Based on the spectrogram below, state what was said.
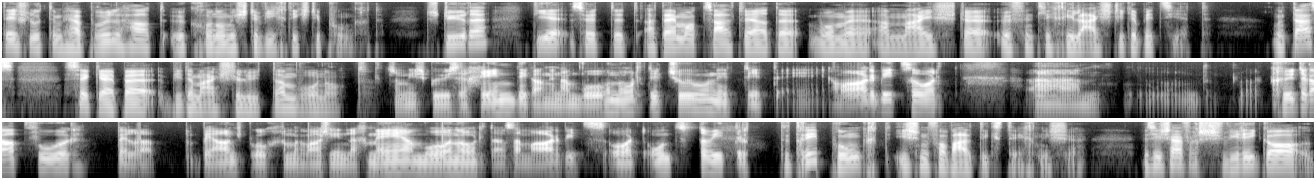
der ist laut dem Herrn Brüllhardt ökonomisch der wichtigste Punkt. Die Steuern die sollten an dem Ort gezahlt werden, wo man am meisten öffentliche Leistungen bezieht. Und das sagt eben bei den meisten Leuten am Wohnort. Zum Beispiel unsere Kinder, die gehen am Wohnort in die Schule, nicht, nicht am Arbeitsort. Ähm, Köderabfuhr beanspruchen wir wahrscheinlich mehr am Wohnort als am Arbeitsort und so weiter. Der dritte Punkt ist ein verwaltungstechnischer. Es ist einfach schwieriger,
